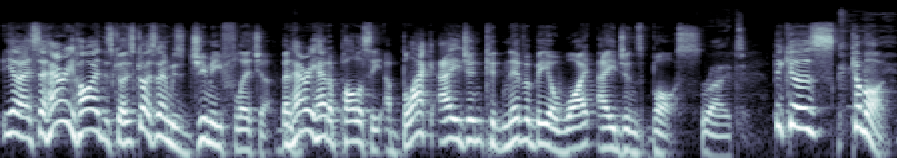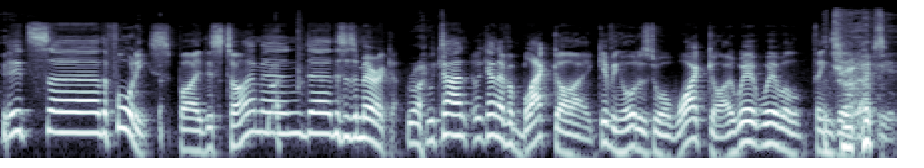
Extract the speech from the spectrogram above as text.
you know, so Harry hired this guy. This guy's name was Jimmy Fletcher. But Harry had a policy a black agent could never be a white agent's boss. Right. Because, come on, it's uh, the 40s by this time, and uh, this is America. Right. We can't we can't have a black guy giving orders to a white guy. Where where will things end up here?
